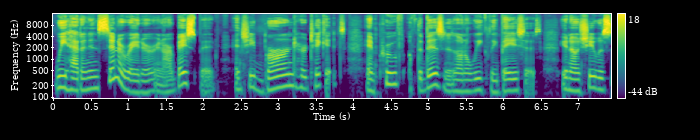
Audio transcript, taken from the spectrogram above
We had an incinerator in our basement, and she burned her tickets and proof of the business on a weekly basis. You know, she was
